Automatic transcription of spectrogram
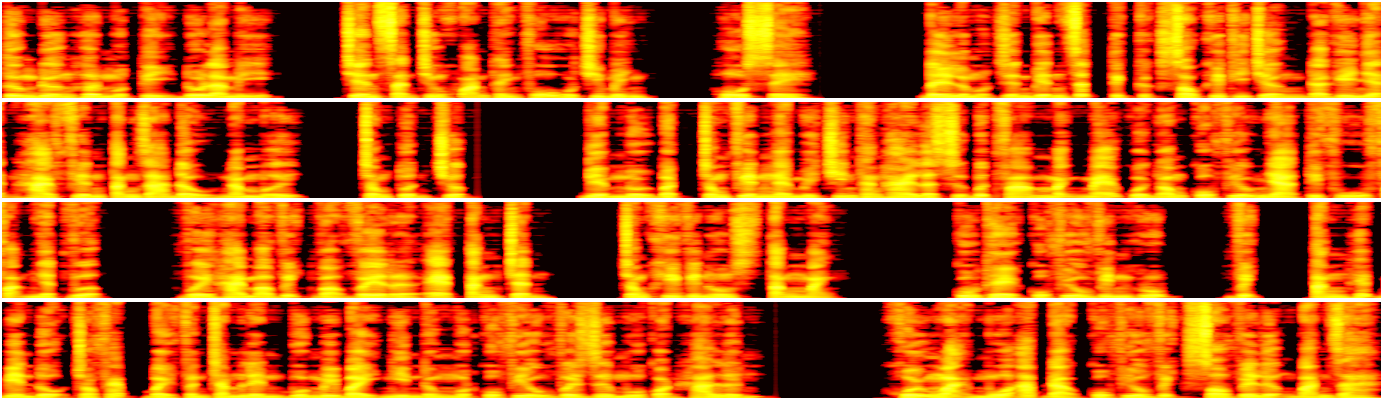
tương đương hơn 1 tỷ đô la Mỹ trên sàn chứng khoán thành phố Hồ Chí Minh, HOSE. Đây là một diễn biến rất tích cực sau khi thị trường đã ghi nhận hai phiên tăng giá đầu năm mới trong tuần trước. Điểm nổi bật trong phiên ngày 19 tháng 2 là sự bứt phá mạnh mẽ của nhóm cổ phiếu nhà tỷ phú Phạm Nhật Vượng với hai mã VIX và VRE tăng trần, trong khi Vinhomes tăng mạnh. Cụ thể cổ phiếu Vingroup, VIX tăng hết biên độ cho phép 7% lên 47.000 đồng một cổ phiếu với dư mua còn khá lớn. Khối ngoại mua áp đảo cổ phiếu VIX so với lượng bán ra,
